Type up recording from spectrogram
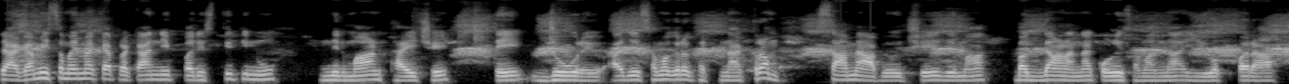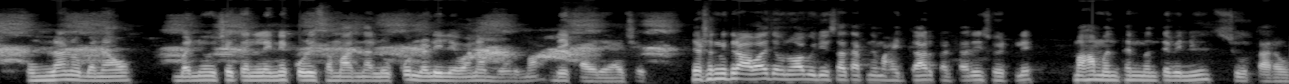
તે આગામી સમયમાં કયા પ્રકારની પરિસ્થિતિનું નિર્માણ થાય છે તે જોવું રહ્યું. આજે સમગ્ર ઘટનાક્રમ સામે આવ્યો છે, જેમાં બગદાણાના કોળી સમાજના યુવક પર આ હુમલાનો બનાવ બન્યો છે. તેને લઈને કોળી સમાજના લોકો લડી લેવાના મૂડમાં દેખાઈ રહ્યા છે. દર્શક મિત્રો, આવા જ નવા વીડિયો સાથે આપણે માહિતગાર કરતા રહીશું. એટલે મહામંથન મંતવ્ય ન્યૂઝ જોતા રહો.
